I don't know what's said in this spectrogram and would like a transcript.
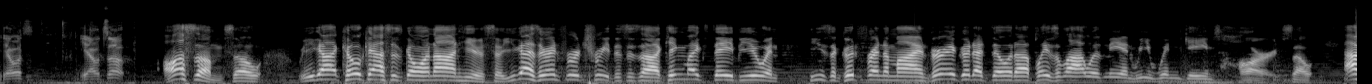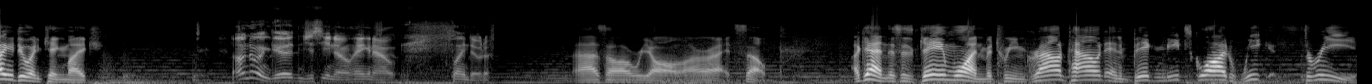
Yeah, what's yeah, what's up? Awesome. So we got co-casters going on here. So you guys are in for a treat. This is uh, King Mike's debut, and he's a good friend of mine. Very good at Dota. Plays a lot with me, and we win games hard. So how are you doing, King Mike? I'm doing good, just you know, hanging out, playing Dota. As are we all. Alright, so. Again, this is game one between Ground Pound and Big Meat Squad, week three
